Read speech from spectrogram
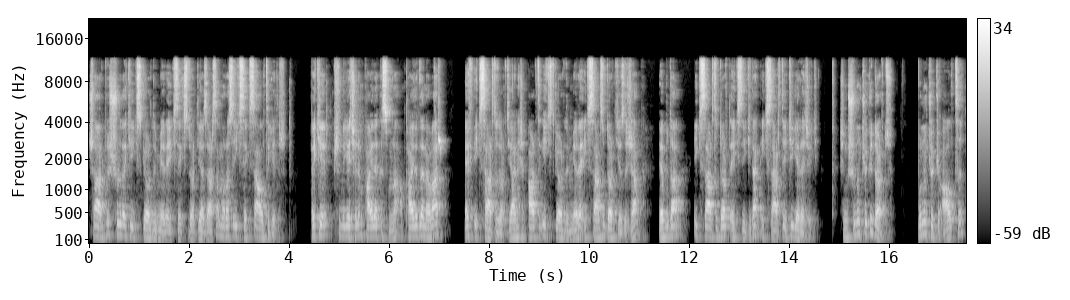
Çarpı şuradaki x gördüğüm yere x eksi 4 yazarsam orası x eksi 6 gelir. Peki şimdi geçelim payda kısmına. Paydada ne var? fx artı 4. Yani artık x gördüğüm yere x artı 4 yazacağım. Ve bu da x artı 4 eksi 2'den x artı 2 gelecek. Şimdi şunun kökü 4. Bunun kökü 6.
